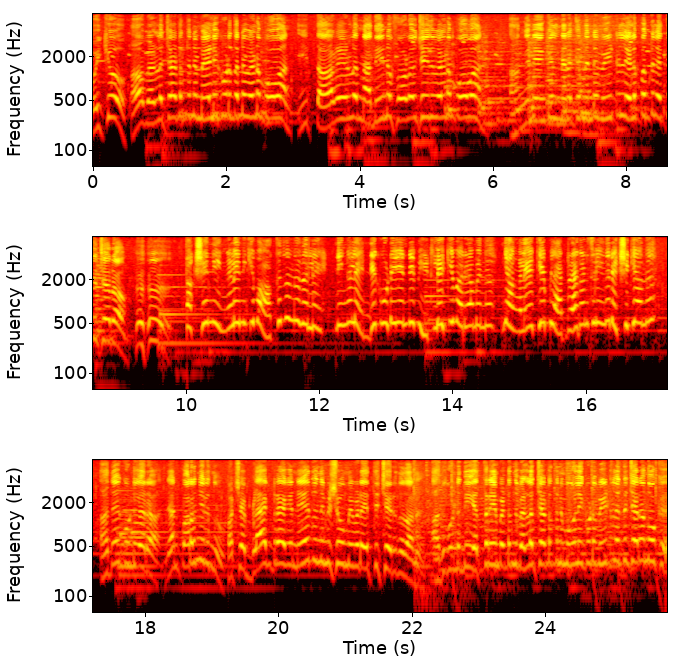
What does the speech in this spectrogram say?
പൊയ്ക്കോ. ആ വെള്ളച്ചാട്ടത്തിന്റെ മേളിൽ കൂടെ തന്നെ വേണം പോവാൻ. ഈ താഴെയുള്ള നദീനെ ഫോളോ ചെയ്ത് വേണം പോവാൻ. അങ്ങനെയെങ്കിൽ നിനക്ക് നിന്റെ വീട്ടിൽ എളുപ്പത്തിൽ എത്തിച്ചേരാം. പക്ഷേ നിങ്ങൾ എനിക്ക് വാക്ക് തന്നതല്ലേ? നിങ്ങൾ എന്റെ കൂടെ എന്റെ വീട്ടിലേക്ക് വരാമെന്ന് ഞങ്ങളെയൊക്കെ ബ്ലാക്ക് ഡ്രാഗൺസിൽ നിന്ന് രക്ഷിക്കാന്ന്? അതേ കൂട്ടുകാരാ ഞാൻ പറഞ്ഞിരുന്നു. പക്ഷെ ബ്ലാക്ക് ഡ്രാഗൺ ഏത് നിമിഷവും ഇവിടെ എത്തിച്ചേരുന്നതാണ്. അതുകൊണ്ട് നീ എത്രയും പെട്ടെന്ന് വെള്ളച്ചാട്ടത്തിന് മുകളിൽ കൂടെ വീട്ടിൽ എത്തിച്ചേരാൻ നോക്ക്.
